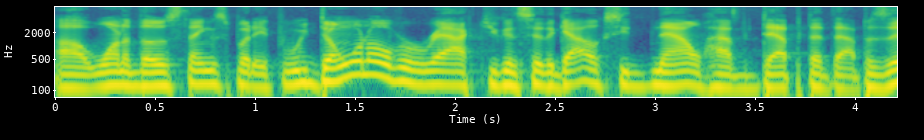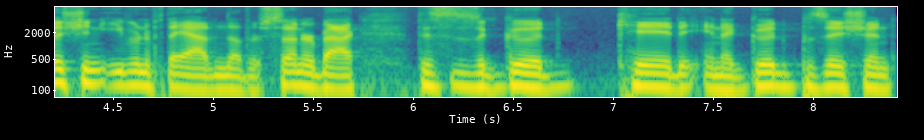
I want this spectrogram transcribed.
Uh, one of those things. But if we don't want to overreact, you can say the Galaxy now have depth at that position. Even if they add another center back, this is a good kid in a good position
